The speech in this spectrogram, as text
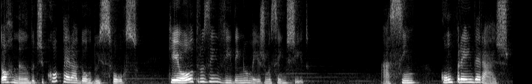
tornando-te cooperador do esforço que outros envidem no mesmo sentido. Assim, compreenderás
